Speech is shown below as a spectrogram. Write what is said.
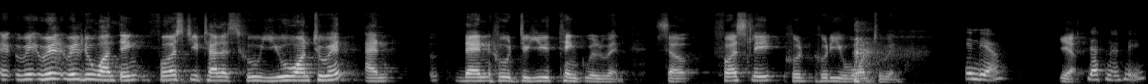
it, we, we'll, we'll do one thing. First, you tell us who you want to win, and then who do you think will win. So, firstly, who who do you want to win? India. Yeah. Definitely.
